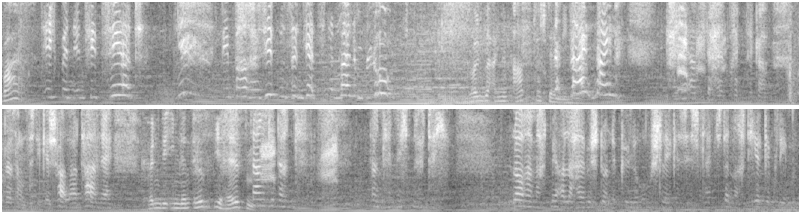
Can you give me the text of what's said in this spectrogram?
Was? Ich bin infiziert. Die Parasiten sind jetzt in meinem Blut. Sollen wir einen Arzt verständigen? Nein, nein! Keine Ärzte, Heilpraktiker oder sonstige Scharlatane. Können wir Ihnen denn irgendwie helfen? Danke, danke. Danke, nicht nötig. Laura macht mir alle halbe Stunde kühle Umschläge. Sie ist letzte Nacht hier geblieben.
